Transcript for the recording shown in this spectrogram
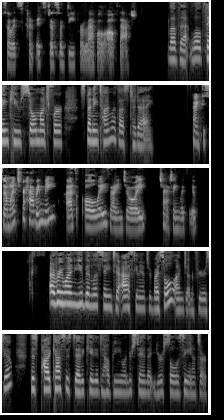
So it's kind of, it's just a deeper level of that. Love that. Well, thank you so much for spending time with us today. Thank you so much for having me. As always, I enjoy chatting with you. Everyone, you've been listening to Ask and Answered by Soul. I'm Jennifer Rizzio. This podcast is dedicated to helping you understand that your soul is the answer.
